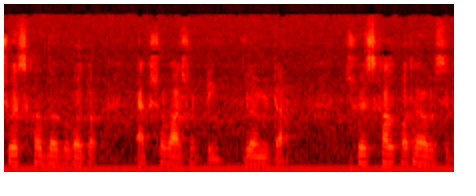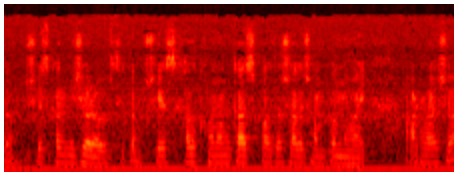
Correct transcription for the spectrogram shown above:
সুয়েজ খাল দৈর্ঘ্য কত? একশো বাষট্টি কিলোমিটার। সুয়েজ খাল কোথায় অবস্থিত? সুয়েজ খাল মিশরে অবস্থিত। সুয়েজ খাল খনন কাজ কত সালে সম্পন্ন হয়? আঠারোশো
